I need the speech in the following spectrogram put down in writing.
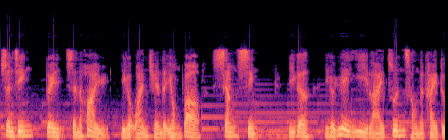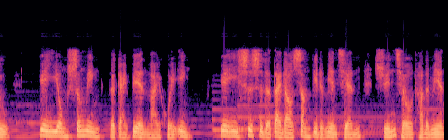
圣经对神的话语一个完全的拥抱、相信，一个一个愿意来遵从的态度，愿意用生命的改变来回应，愿意事事的带到上帝的面前，寻求他的面，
